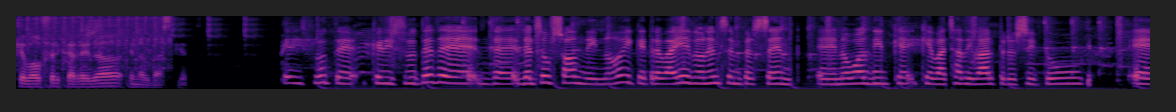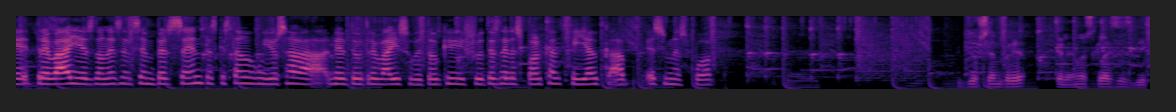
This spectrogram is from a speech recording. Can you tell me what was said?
que vol fer carrera en el bàsquet? Que disfrute, que disfrute de, de, del seu somni, no? I que treballi i doni el 100%. Eh, no vol dir que, que vaig arribar, però si tu eh, treballes, dones el 100%, és que estàs orgullosa del teu treball i sobretot que disfrutes de l'esport que al fi i al cap és un esport. Jo sempre en les meves classes dic,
